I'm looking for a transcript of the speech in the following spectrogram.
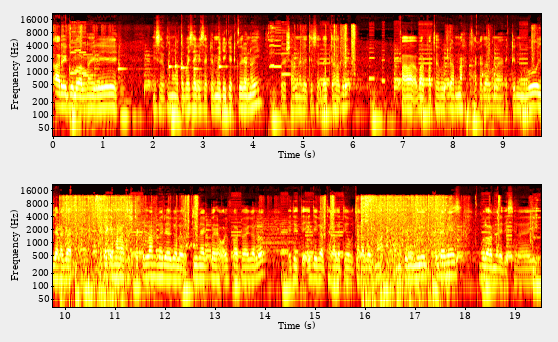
আরে, গোলওয়াল নাই রে। নিচে কোনো মতো পয়সা গেছে, একটা মেডিকেট করে নই সামনে যাইতেছে, যাইতে হবে। পা- আবার পাথরে উঠলাম, না, থাকা যাবে না, একটা নিয়ে ওই দেখা যায়। এটাকে মারার চেষ্টা করলাম, মেরে গেল, টিম একবারে ওয়াইপ আউট হয়ে গেল। এদিক এদিকে আর থাকা যেতে থাকা যাবে না। আমি টিমে নিয়ে ফুল ড্যামেজ গোলাল মেরে দিছে, ভাই।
